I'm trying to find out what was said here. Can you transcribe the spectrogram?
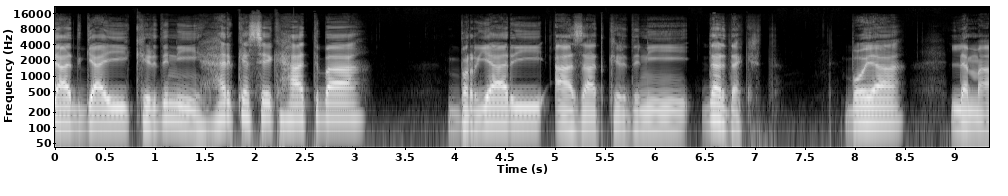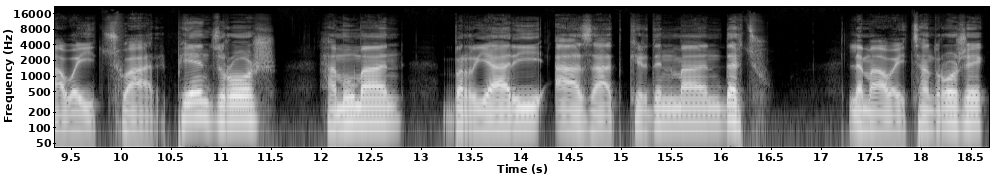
دادگاییکردنی هەر کەسێک هاتبا، بڕیاری ئازادکردنی دەردەکرد. بۆیە لە ماوەی چوار پێنج ڕۆژ هەموومان بڕیاری ئازادکردنمان دەرچوو. لە ماوەی چەند ڕۆژێک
